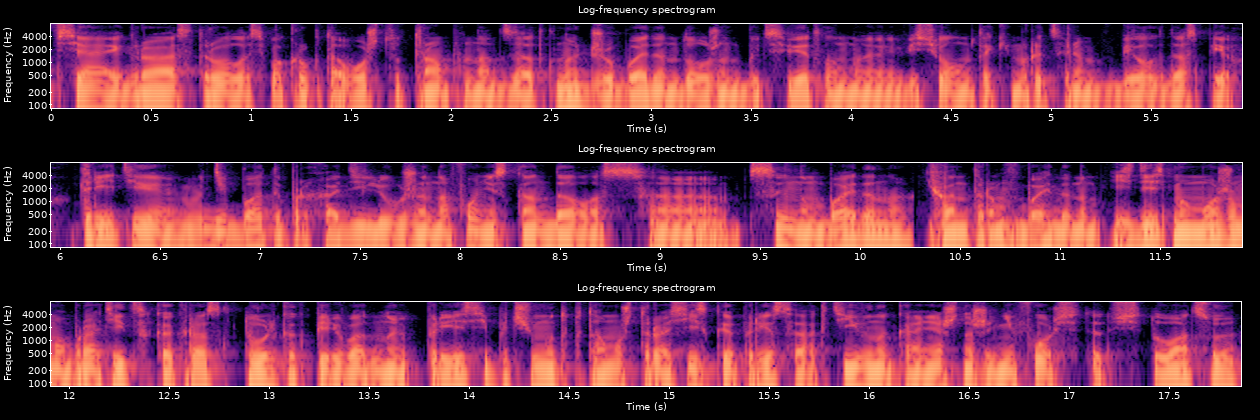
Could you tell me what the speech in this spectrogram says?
вся игра строилась вокруг того, что Трампа надо заткнуть, Джо Байден должен быть светлым и веселым таким рыцарем в белых доспехах. Третьи дебаты проходили уже на фоне скандала с э, сыном Байдена, Хантером Байденом. И здесь мы можем обратиться как раз только к переводной прессе, почему-то потому, что российская пресса активно, конечно же, не форсит эту ситуацию.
